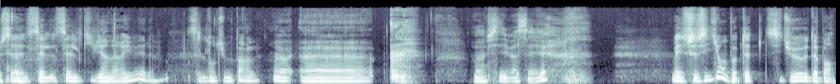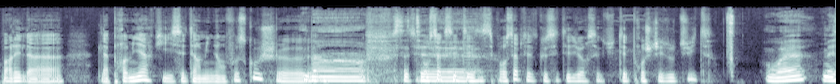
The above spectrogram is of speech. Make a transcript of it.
celle, celle, celle qui vient d'arriver celle dont tu me parles. Ouais. Euh... Même si bah ça y est. Mais ceci dit, on peut peut-être, si tu veux, d'abord parler de la, de la première qui s'est terminée en fausse couche. ben, c'est pour ça que c'était, c'est pour ça peut-être que c'était dur, c'est que tu t'es projeté tout de suite. Ouais, mais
